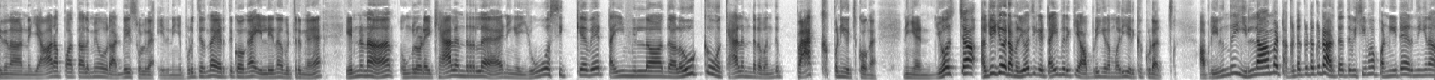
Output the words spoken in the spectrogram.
இது நான் யாரை பார்த்தாலுமே ஒரு அட்வைஸ் சொல்லுவேன். இது நீங்க பிடிச்சிருந்தா எடுத்துக்கோங்க இல்லைன்னா விட்டுருங்க. என்னன்னா உங்களுடைய கேலண்டர்ல நீங்க யோசிக்கவே டைம் இல்லாத அளவுக்கு உங்க கேலண்டரை வந்து பேக் பண்ணி வச்சுக்கோங்க. நீங்க யோசிச்சா ஐயோ நம்ம யோசிக்க டைம் இருக்கே அப்படிங்கிற மாதிரி இருக்கக்கூடாது. அப்படி இருந்து இல்லாமல் டக்கு டக்கு டக்குன்னு அடுத்தடுத்த விஷயமா பண்ணிகிட்டே இருந்தீங்கன்னா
